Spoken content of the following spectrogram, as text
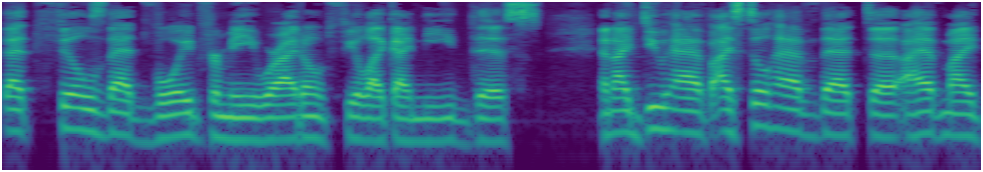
that fills that void for me where I don't feel like I need this. And I do have, I still have that. Uh, I have my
